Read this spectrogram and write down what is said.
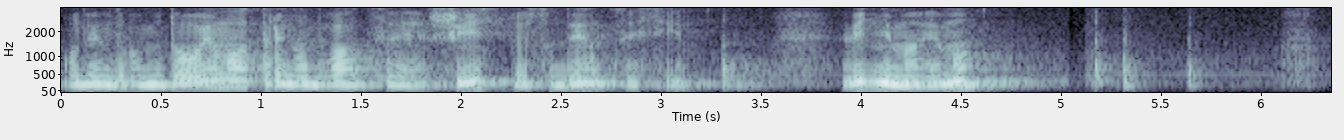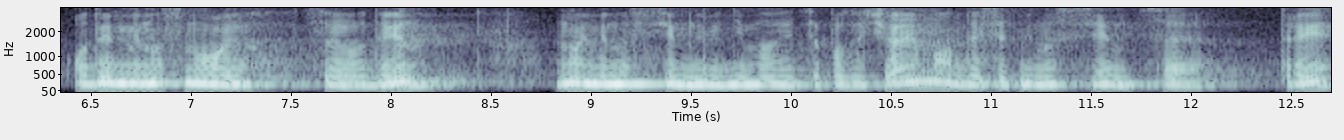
1 запам'ятовуємо. 3 на 2 це 6, плюс 1 це 7. Віднімаємо. 1 мінус 0 це 1. 0 мінус 7 не віднімається, позичаємо. 10 мінус 7 це 3.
